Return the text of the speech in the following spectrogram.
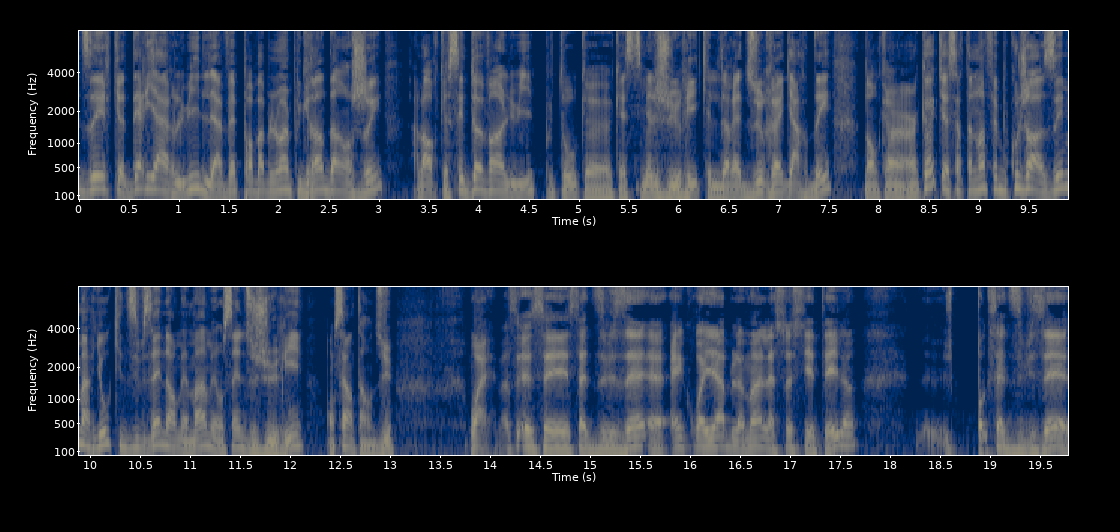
dire que derrière lui, il avait probablement un plus grand danger, alors que c'est devant lui, plutôt que qu'estimait le jury, qu'il aurait dû regarder. Donc, un, cas qui a certainement fait beaucoup jaser, Mario, qui divisait énormément, mais au sein du jury, on s'est entendu. Ouais, c'est ça divisait euh, incroyablement la société là. Je, pas que ça divisait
